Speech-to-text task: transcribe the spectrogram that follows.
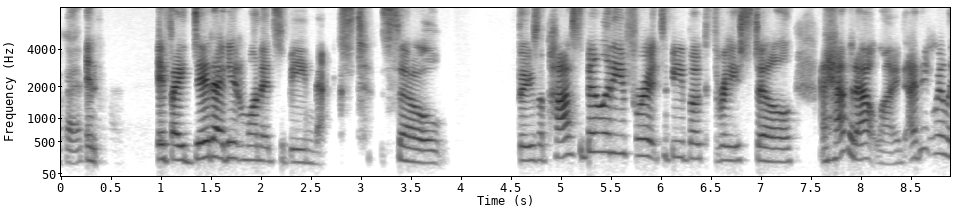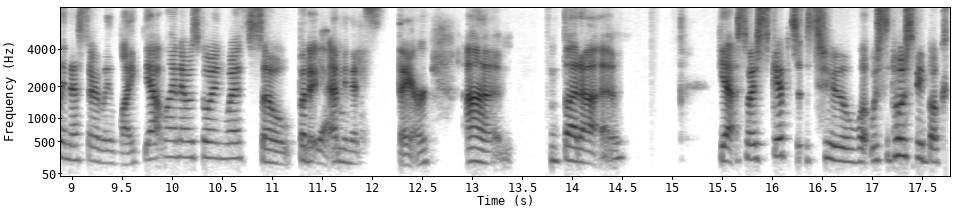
Okay. And if I did, I didn't want it to be next. So there's a possibility for it to be book three still. I have it outlined. I didn't really necessarily like the outline I was going with. So, but it, Yeah. I mean, it's there. Um, but uh, yeah, so I skipped to what was supposed to be book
